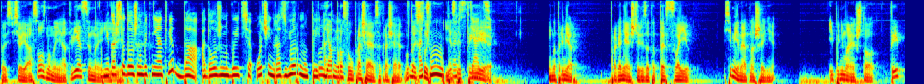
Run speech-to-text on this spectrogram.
то есть все я осознанно, я ответственно. А и... Мне кажется, должен быть не ответ «да», а должен быть очень развернутый Ну, ответ. я просто упрощаю, сокращаю. Ну, не то есть хочу суть, если ты, например, прогоняешь через этот тест свои семейные отношения и понимаешь, что ты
